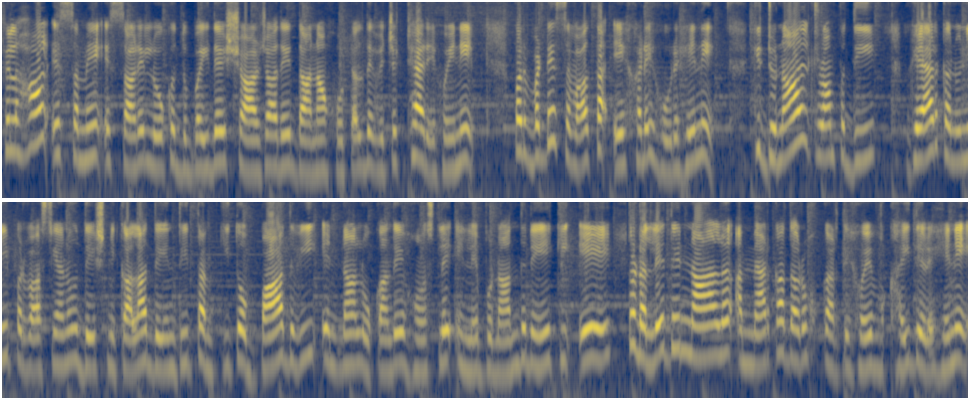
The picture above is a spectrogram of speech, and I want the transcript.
ਫਿਲਹਾਲ ਇਸ ਸਮੇਂ ਇਹ ਸਾਰੇ ਲੋਕ ਦੁਬਈ ਦੇ ਸ਼ਾਰਜਾ ਦੇ ਦਾਨਾ ਹੋਟਲ ਦੇ ਵਿੱਚ ਠਹਿਰੇ ਹੋਏ ਨੇ। ਪਰ ਵੱਡੇ ਸਵਾਲ ਤਾਂ ਇਹ ਖੜੇ ਹੋ ਰਹੇ ਨੇ ਕਿ ਡੋਨਾਲਡ ਟਰੰਪ ਦੀ ਗੈਰ ਕਾਨੂੰਨੀ ਪ੍ਰਵਾਸੀਆਂ ਨੂੰ ਦੇਸ਼ ਨਿਕਾਲਾ ਦੇਣ ਦੀ ਧਮਕੀ ਤੋਂ ਬਾਅਦ ਵੀ ਇਨ੍ਹਾਂ ਲੋਕਾਂ ਦੇ ਹੌਸਲੇ ਇੰਨੇ ਬੁਲੰਦ ਨੇ ਕਿ ਇਹ ਧੜੱਲੇ ਦੇ ਨਾਲ ਅਮਰੀਕਾ ਦਾ ਰੁਖ ਕਰਦੇ ਹੋਏ ਵਿਖਾਈ ਦੇ ਰਹੇ ਨੇ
